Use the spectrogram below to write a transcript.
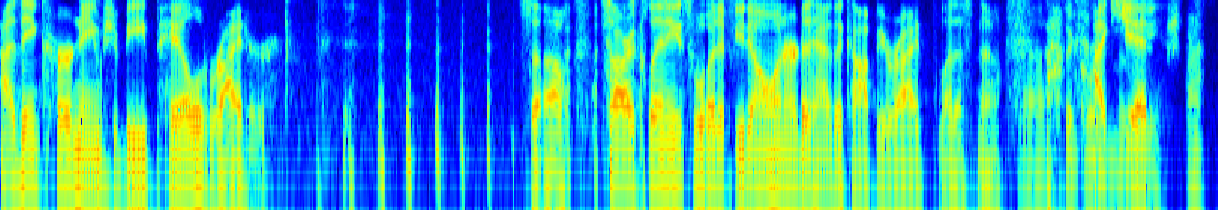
I think her name should be Pale Rider. so, sorry, Clint Eastwood, if you don't want her to have the copyright, let us know. Uh, it's a great I kid.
